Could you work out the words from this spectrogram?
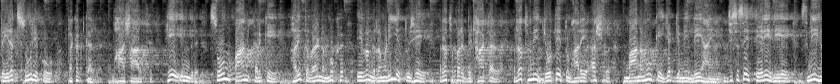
प्रेरक सूर्य को प्रकट कर। भाषार्थ हे इंद्र सोमपान करके हरित वर्ण मुख एवं रमणीय तुझे रथ पर बिठाकर रथ में जोते तुम्हारे अश्व मानवों के यज्ञ में ले आए, जिससे तेरे लिए स्नेह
